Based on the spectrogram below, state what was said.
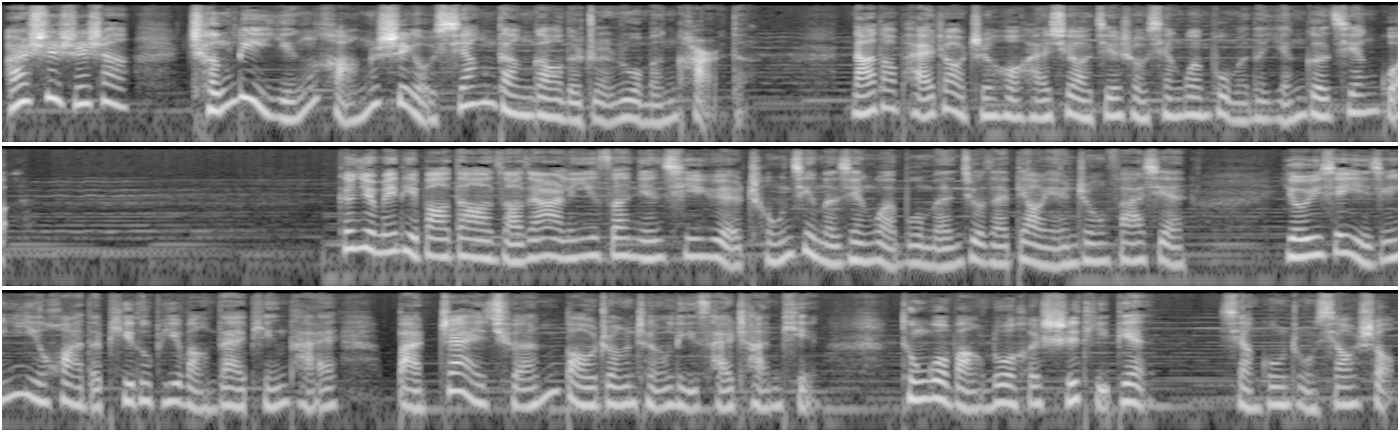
而事实上，成立银行是有相当高的准入门槛的。拿到牌照之后，还需要接受相关部门的严格监管。根据媒体报道，早在2013年7月，重庆的监管部门就在调研中发现，有一些已经异化的 P2P 网贷平台，把债权包装成理财产品，通过网络和实体店向公众销售，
